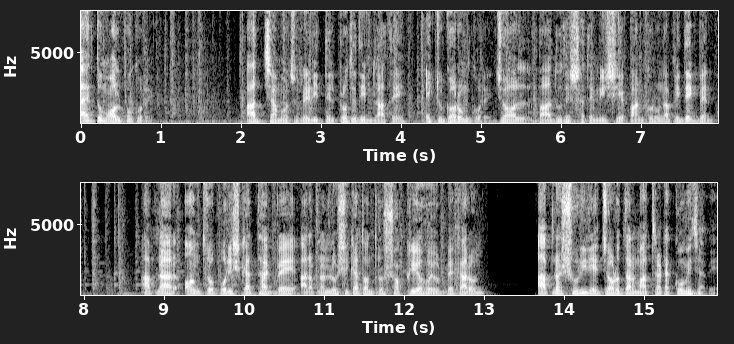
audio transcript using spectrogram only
একদম অল্প করে। আধ চামচ রেডি তেল প্রতিদিন রাতে একটু গরম করে জল বা দুধের সাথে মিশিয়ে পান করুন। আপনি দেখবেন আপনার অন্ত্র পরিষ্কার থাকবে আর আপনার লসিকাতন্ত্র সক্রিয় হয়ে উঠবে কারণ আপনার শরীরে জড়তার মাত্রাটা কমে যাবে।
